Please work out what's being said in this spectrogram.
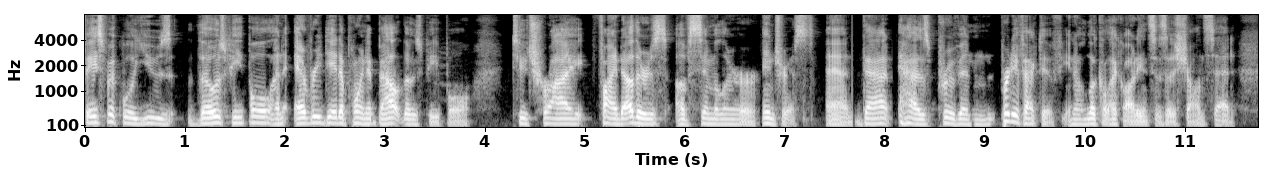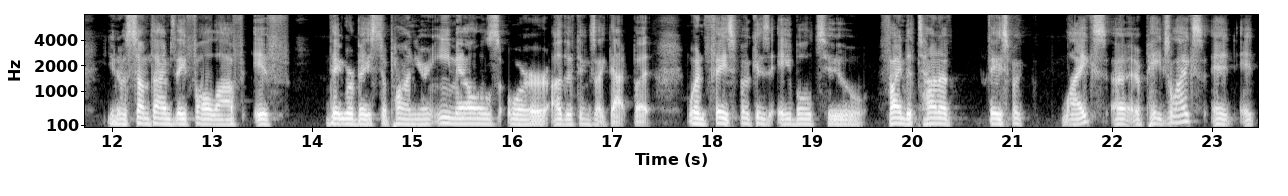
Facebook will use those people and every data point about those people to try find others of similar interest. And that has proven pretty effective. You know, lookalike audiences, as Sean said, you know, sometimes they fall off if they were based upon your emails or other things like that. But when Facebook is able to find a ton of Facebook likes uh, or page likes, it it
